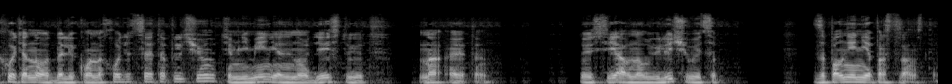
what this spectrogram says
Хоть оно далеко находится, это плечо, тем не менее оно действует на это. То есть явно увеличивается заполнение пространства.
